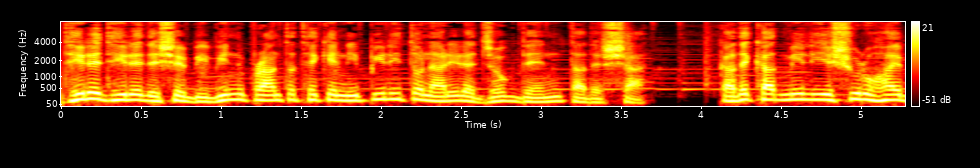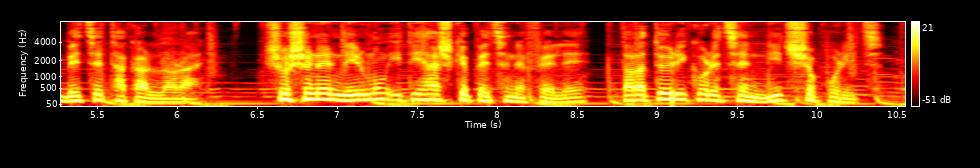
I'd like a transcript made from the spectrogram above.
ধীরে ধীরে দেশের বিভিন্ন প্রান্ত থেকে নিপীড়িত নারীরা যোগ দেন তাদের সাথ। কাঁধে কাঁধ মিলিয়ে শুরু হয় বেঁচে থাকার লড়াই। শোষণের নির্মম ইতিহাসকে পেছনে ফেলে তারা তৈরি করেছেন নিঃস্ব পরিচয়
